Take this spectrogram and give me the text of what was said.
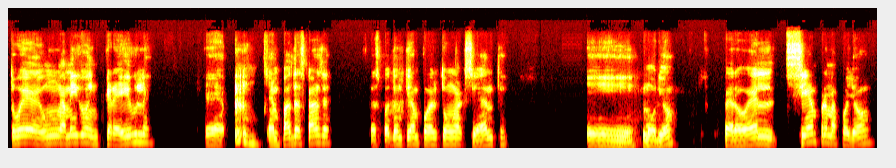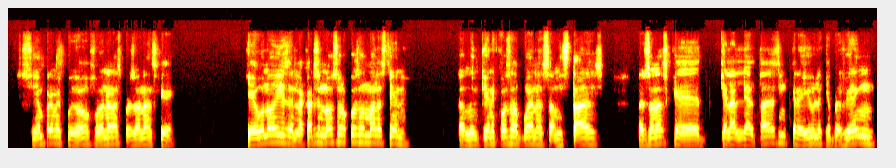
tuve un amigo increíble que en paz descanse. Después de un tiempo él tuvo un accidente y murió pero él siempre me apoyó, siempre me cuidó, fue una de las personas que, que uno dice, en la cárcel no solo cosas malas tiene, también tiene cosas buenas, amistades, personas que, que la lealtad es increíble, que prefieren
